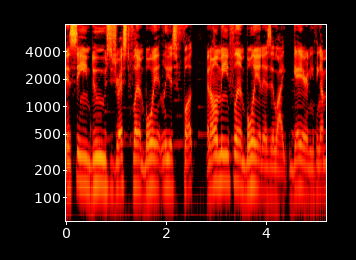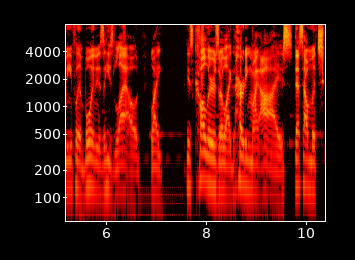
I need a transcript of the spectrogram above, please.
and seen dudes dressed flamboyantly as fuck. And I don't mean flamboyant as in like gay or anything. I mean flamboyant as he's loud. Like his colors are like hurting my eyes. That's how much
